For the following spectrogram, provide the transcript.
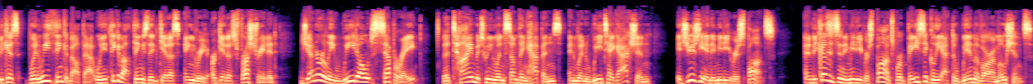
Because when we think about that, when you think about things that get us angry or get us frustrated, generally we don't separate the time between when something happens and when we take action. It's usually an immediate response. And because it's an immediate response, we're basically at the whim of our emotions.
